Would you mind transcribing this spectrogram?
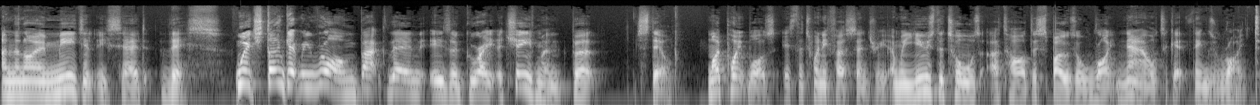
and then I immediately said this. Which, don't get me wrong, back then is a great achievement, but still. My point was, it's the 21st century, and we use the tools at our disposal right now to get things right.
